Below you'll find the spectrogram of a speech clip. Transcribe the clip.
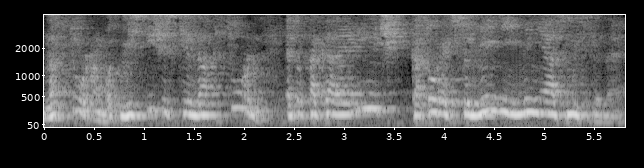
ноктюрном. Вот мистический ноктюрн – это такая речь, которая все менее и менее осмысленная.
